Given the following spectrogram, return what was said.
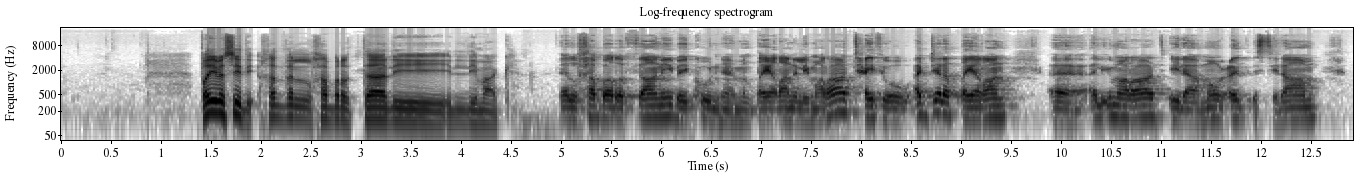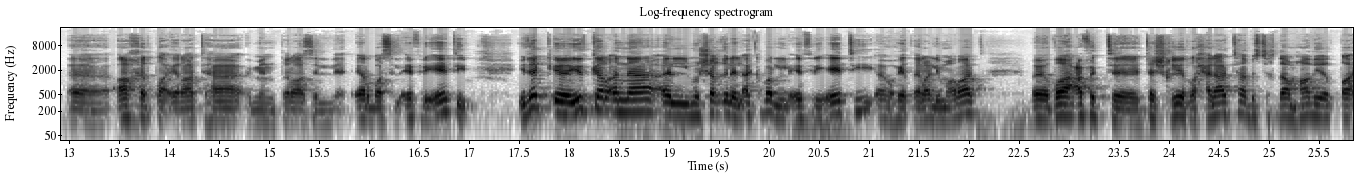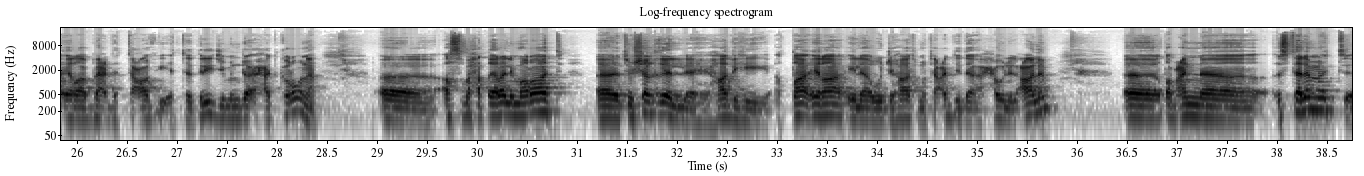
طيب يا سيدي خذ الخبر التالي اللي معك. الخبر الثاني بيكون من طيران الإمارات حيث اجلت طيران آه، الإمارات إلى موعد استلام آه، آخر طائراتها من طراز الايرباص ال A380 يذكر أن المشغل الأكبر لل A380 وهي طيران الإمارات آه، ضاعفت تشغيل رحلاتها باستخدام هذه الطائرة بعد التعافي التدريجي من جائحة كورونا. أصبح طيران الإمارات آه، تشغل هذه الطائرة إلى وجهات متعددة حول العالم. آه، طبعا آه، استلمت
